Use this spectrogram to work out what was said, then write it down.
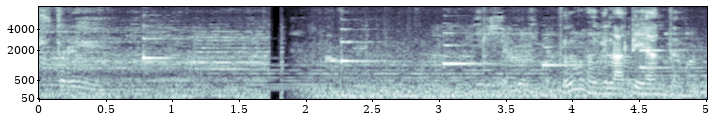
istri. Tuh lagi latihan tuh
